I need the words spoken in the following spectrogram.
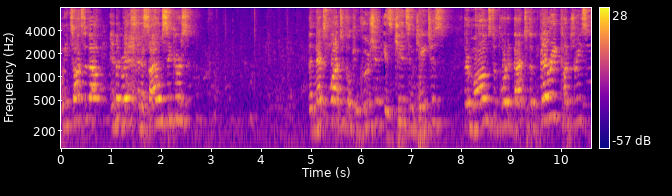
When he talks about immigrants and asylum seekers, the next logical conclusion is kids in cages, their moms deported back to the very countries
